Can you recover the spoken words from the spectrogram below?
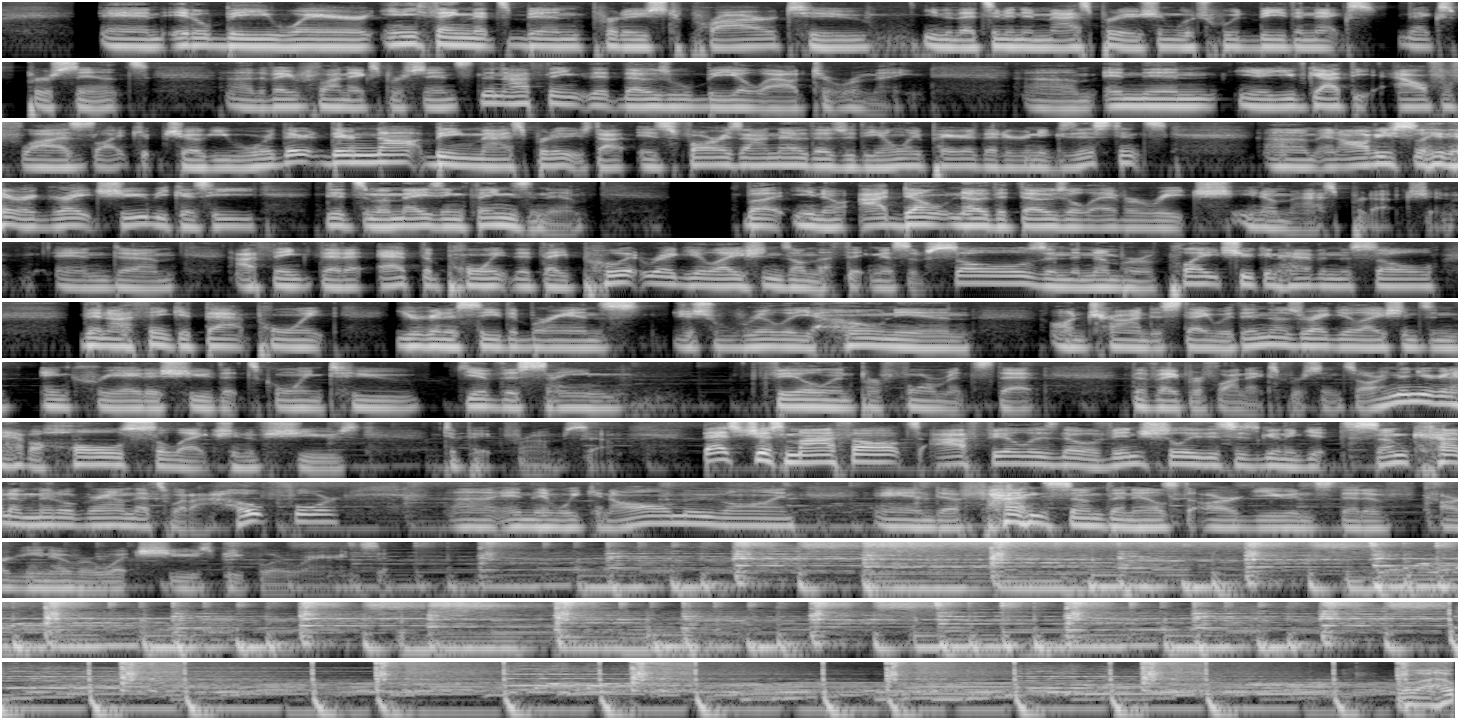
and it'll be where anything that's been produced prior to you know that's been in mass production, which would be the next next percents, uh, the Vaporfly next percents, then I think that those will be allowed to remain. Um, and then you know you've got the alpha flies like Kipchoge wore. They're they're not being mass produced. I, as far as I know, those are the only pair that are in existence. Um, and obviously, they're a great shoe because he did some amazing things in them. But you know, I don't know that those will ever reach you know mass production. And um, I think that at the point that they put regulations on the thickness of soles and the number of plates you can have in the sole, then I think at that point you're going to see the brands just really hone in on trying to stay within those regulations and, and create a shoe that's going to give the same feel and performance that the Vaporfly Next Percents are. And then you're going to have a whole selection of shoes to pick from. So that's just my thoughts. I feel as though eventually this is going to get to some kind of middle ground. That's what I hope for. Uh, and then we can all move on and uh, find something else to argue instead of arguing over what shoes people are wearing. So.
